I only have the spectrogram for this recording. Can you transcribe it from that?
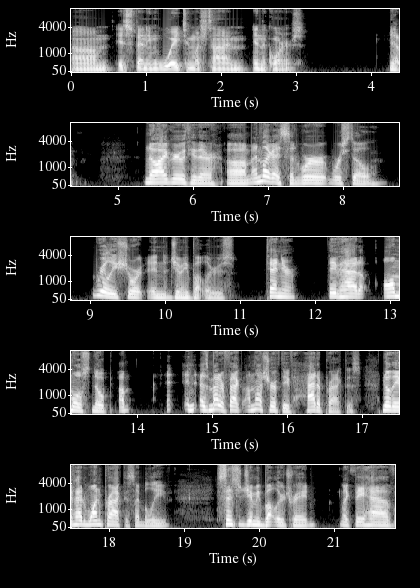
um, is spending way too much time in the corners. Yep. No, I agree with you there. Um, and like I said, we're we're still really short in the Jimmy Butler's tenure. They've had almost no. Um, and as a matter of fact, I'm not sure if they've had a practice. No, they've had one practice, I believe, since the Jimmy Butler trade. Like they have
